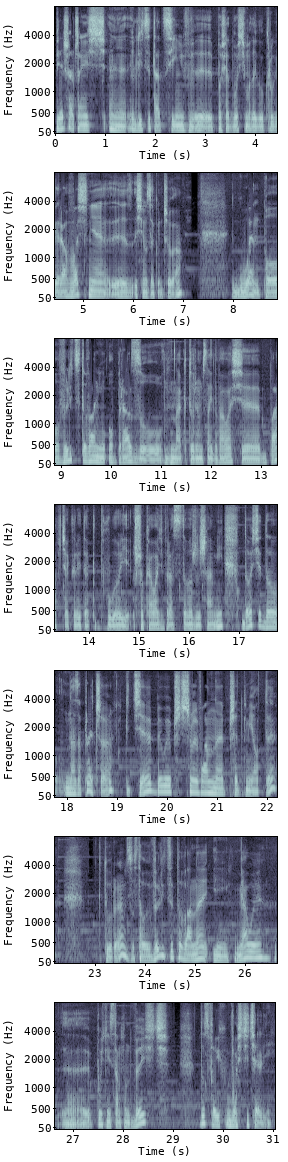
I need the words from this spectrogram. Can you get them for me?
Pierwsza część y, licytacji w y, posiadłości młodego Krugera właśnie y, się zakończyła. Gwen, po wylicytowaniu obrazu, na którym znajdowała się babcia, której tak długo szukałaś wraz z towarzyszami, udałaś się do, na zaplecze, gdzie były przytrzymywane przedmioty, które zostały wylicytowane i miały e, później stamtąd wyjść do swoich właścicieli.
